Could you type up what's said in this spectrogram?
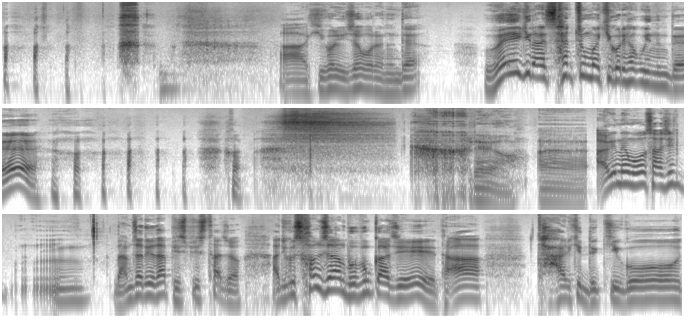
아 귀걸이 잊어버렸는데 왜 얘기를 안 해서 한쪽만 귀걸이 하고 있는데 그래요. 아, 아 근데 뭐 사실 음, 남자들이 다 비슷비슷하죠. 아주 그 섬세한 부분까지 다 다 이렇게 느끼고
